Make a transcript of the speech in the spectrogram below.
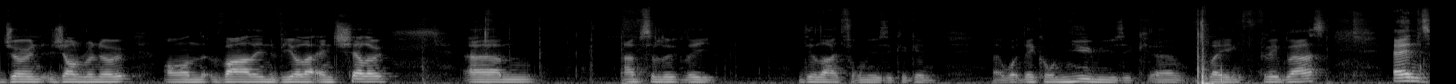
Joan Jeanrenaud on violin, viola, and cello. Um, absolutely delightful music again. Uh, what they call new music, uh, playing Philip Glass. And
